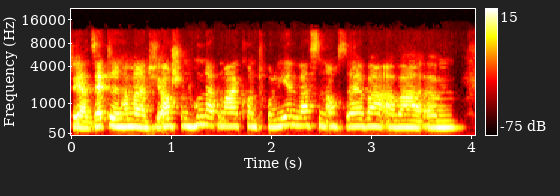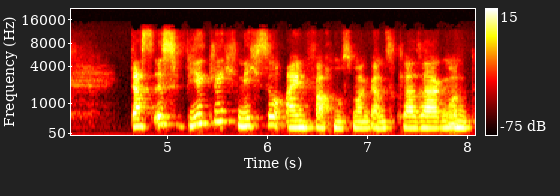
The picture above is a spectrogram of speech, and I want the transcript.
Ja, Sättel haben wir natürlich auch schon hundertmal kontrollieren lassen, auch selber, aber ähm, das ist wirklich nicht so einfach, muss man ganz klar sagen. Und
